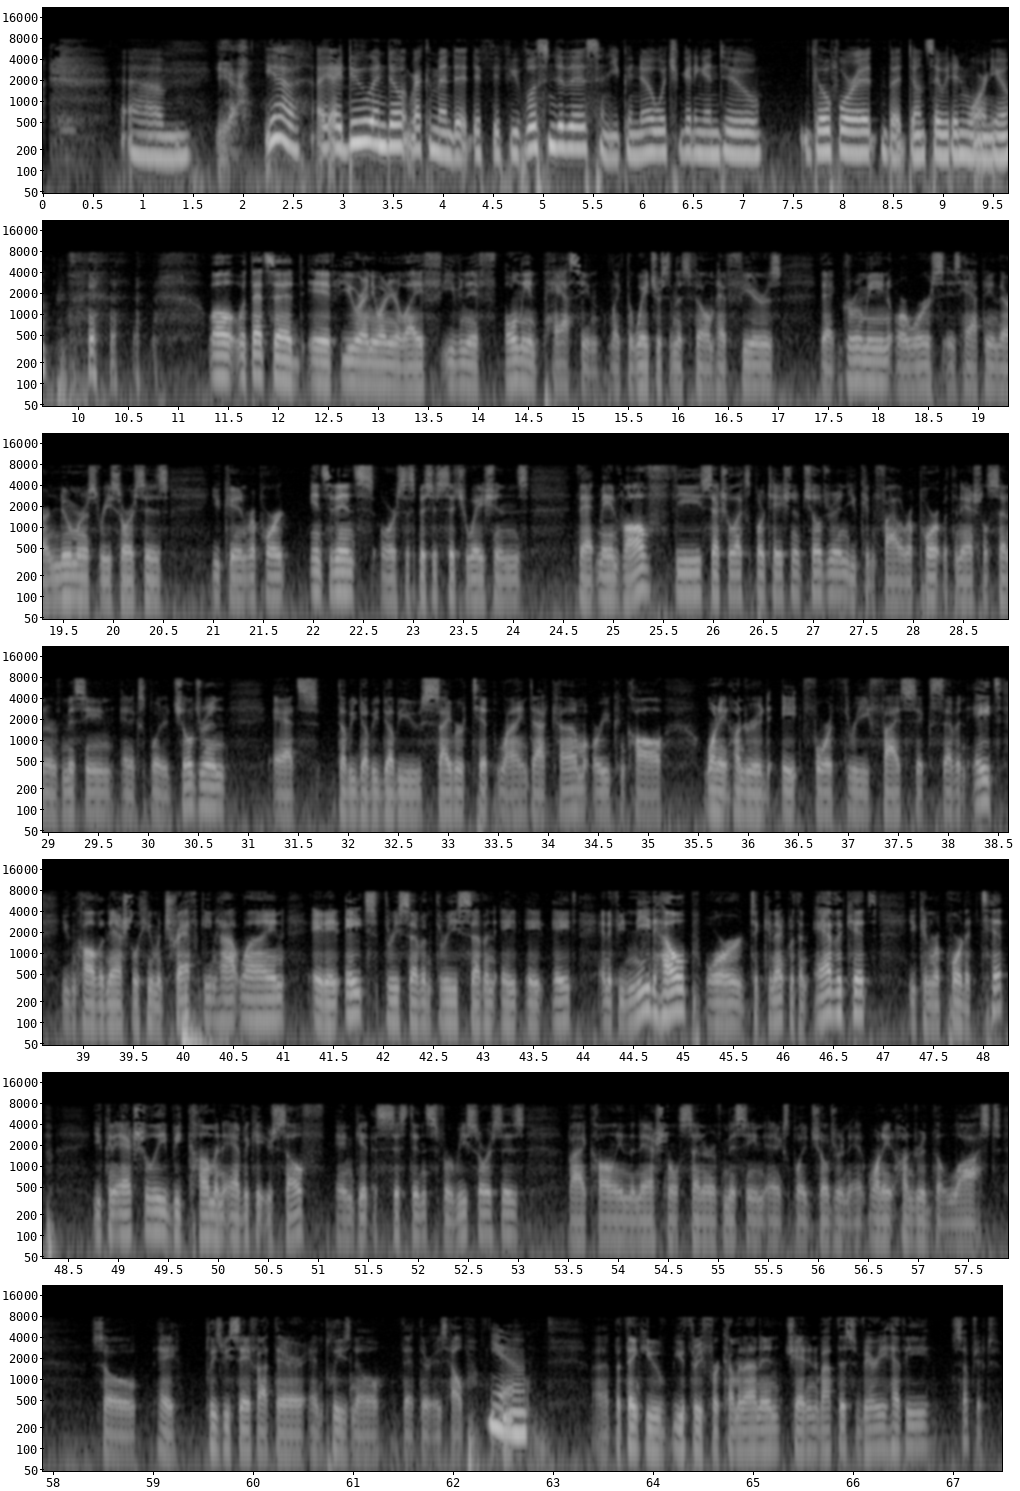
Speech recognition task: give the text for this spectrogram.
um, Yeah. yeah, I, I do and don't recommend it. If if you've listened to this and you can know what you're getting into, go for it. But don't say we didn't warn you. Well, with that said, if you or anyone in your life, even if only in passing, like the waitress in this film, have fears that grooming or worse is happening, there are numerous resources. You can report incidents or suspicious situations that may involve the sexual exploitation of children. You can file a report with the National Center of Missing and Exploited Children at www.cybertipline.com or you can call 1-800-843-5678. You can call the National Human Trafficking Hotline, 888-373-7888. And if you need help or to connect with an advocate, you can report a tip. You can actually become an advocate yourself and get assistance for resources by calling the National Center of Missing and Exploited Children at 1-800-THE-LOST. So, hey, please be safe out there and please know that there is help. Yeah. Uh, but thank you, you three, for coming on and chatting about this very heavy subject.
